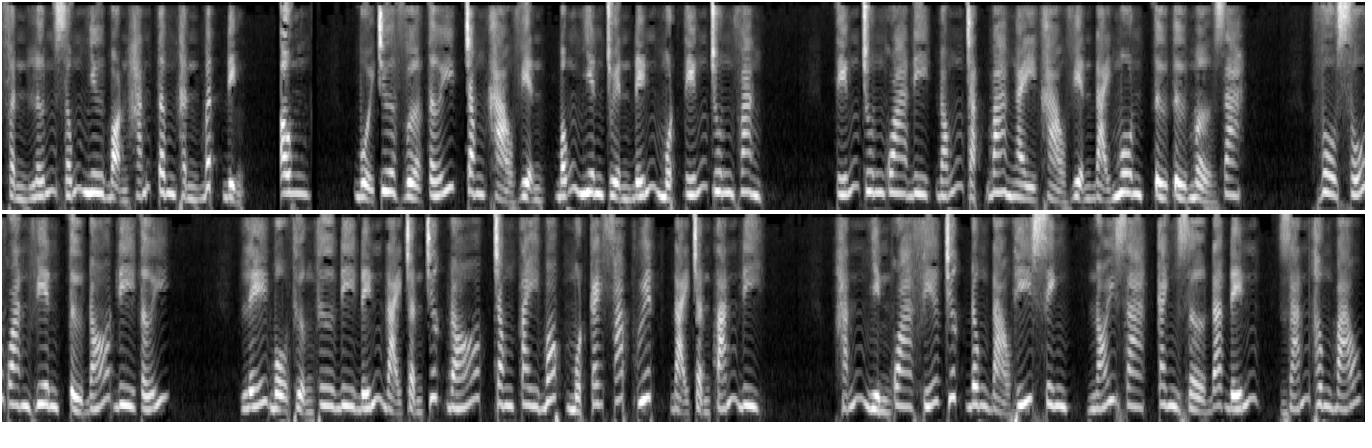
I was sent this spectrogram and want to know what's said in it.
phần lớn giống như bọn hắn tâm thần bất định. Ông, buổi trưa vừa tới trong khảo viện bỗng nhiên truyền đến một tiếng chun vang. Tiếng chun qua đi đóng chặt ba ngày khảo viện đại môn từ từ mở ra. Vô số quan viên từ đó đi tới. Lễ bộ thượng thư đi đến đại trận trước đó, trong tay bóp một cái pháp quyết, đại trận tán đi. Hắn nhìn qua phía trước đông đảo thí sinh, nói ra canh giờ đã đến, dán thông báo.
